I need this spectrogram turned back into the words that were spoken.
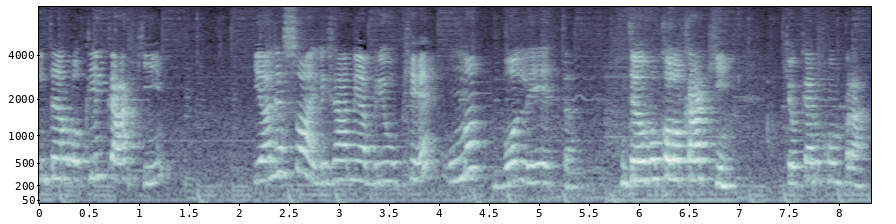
Então eu vou clicar aqui e olha só, ele já me abriu o quê? Uma boleta. Então eu vou colocar aqui que eu quero comprar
